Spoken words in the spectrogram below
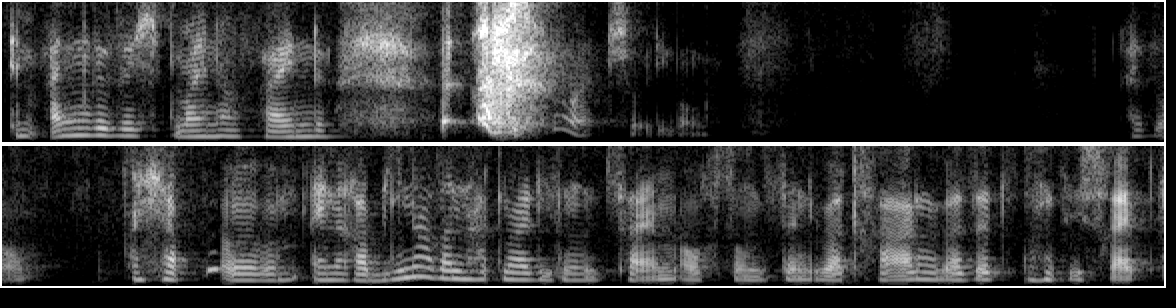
im Angesicht meiner Feinde. Entschuldigung. Also, ich habe äh, eine Rabbinerin hat mal diesen Psalm auch so ein bisschen übertragen, übersetzt und sie schreibt,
